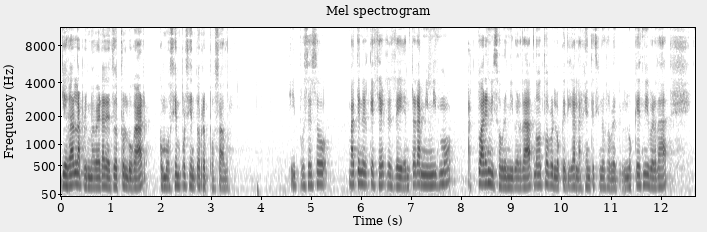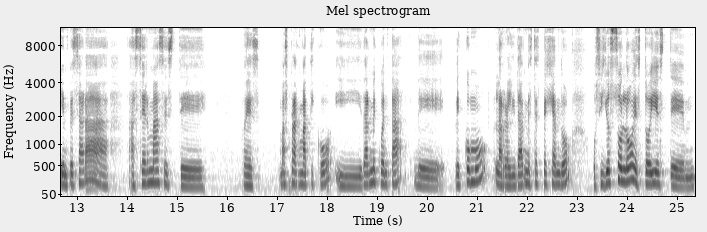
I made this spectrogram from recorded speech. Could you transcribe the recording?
llegar a la primavera desde otro lugar como 100% reposado. Y pues eso va a tener que ser desde entrar a mí mismo, actuar en mi, sobre mi verdad, no sobre lo que diga la gente, sino sobre lo que es mi verdad, y empezar a, a ser más, este, pues, más pragmático y darme cuenta de, de, cómo la realidad me está espejeando o si yo solo estoy este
